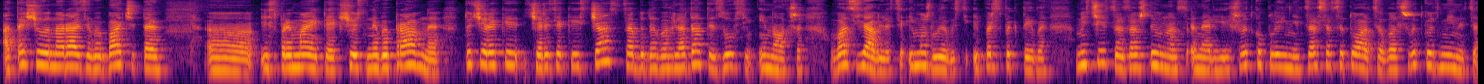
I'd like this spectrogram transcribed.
А те, що наразі ви бачите, і сприймаєте як щось невиправне, то через, якийсь час це буде виглядати зовсім інакше. У вас з'являться і можливості, і перспективи. Мечі це завжди у нас енергії, швидкоплинні. Ця вся ситуація у вас швидко зміниться.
